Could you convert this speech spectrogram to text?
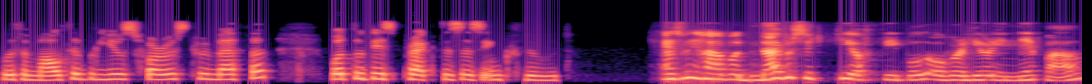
with a multiple-use forestry method. What do these practices include? as we have a diversity of people over here in Nepal,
